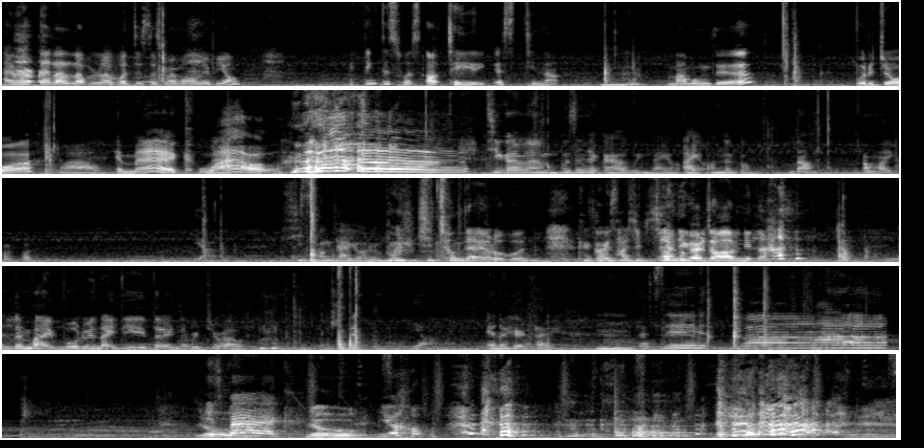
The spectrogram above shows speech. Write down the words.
I worked at a Love Love. What is this from Olive Young? I think this was oh J Estina. 음. Bourgeois. 와우. Mac. Wow. 지금은 무슨 색깔 하고 있나요? 아니 어느 거? 나? 아마 이걸 걸. 야. 시청자 여러분 시청자 여러분. 그걸 사십시오. 전 이걸 좋아합니다. And then my Bodwin ID that I never threw out. Yeah. And a hair tie. 음. That's it. 와. Yo. He's back. Yo. Yo.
